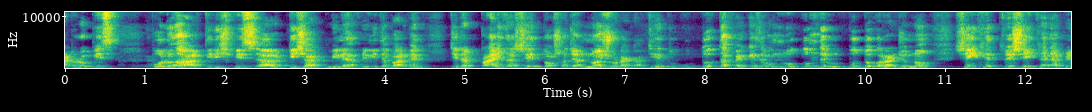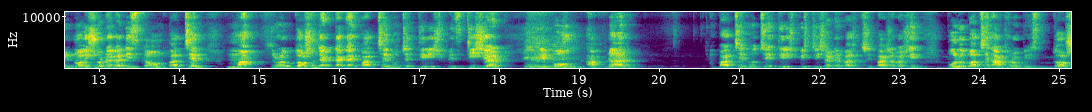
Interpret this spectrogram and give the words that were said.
আঠারো পিস পোলো আর তিরিশ পিস টি শার্ট মিলে আপনি নিতে পারবেন যেটার প্রাইস আসে দশ হাজার নয়শো টাকা। যেহেতু উদ্যোক্তা প্যাকেজ এবং নতুনদের উদ্বুদ্ধ করার জন্য, সেই ক্ষেত্রে সেইখানে আপনি নয়শো টাকা ডিসকাউন্ট পাচ্ছেন। মাত্র দশ হাজার টাকায় পাচ্ছেন হচ্ছে তিরিশ পিস টি শার্ট এবং আপনার পাচ্ছেন হচ্ছে তিরিশ পিস টি শার্টের পাশাপাশি পোলো পাচ্ছেন আঠারো পিস দশ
